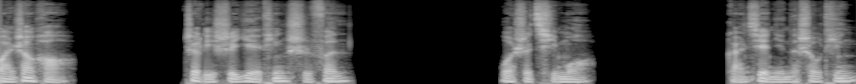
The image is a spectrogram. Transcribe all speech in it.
晚上好，这里是夜听时分，我是齐墨，感谢您的收听。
